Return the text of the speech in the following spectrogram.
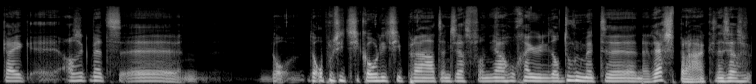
Kijk, eh, als ik met eh, de, de oppositiecoalitie praat en zegt van ja, hoe gaan jullie dat doen met eh, de rechtspraak? Dan zeggen ze,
